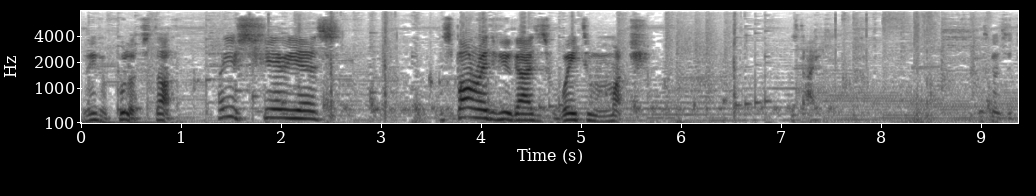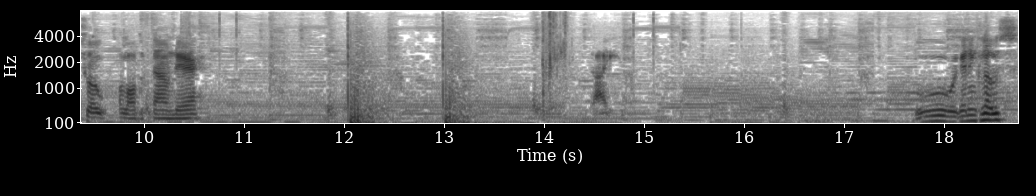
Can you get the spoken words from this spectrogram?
You're even full of stuff. Are you serious? The spawn rate of you guys is way too much. Just die. Just going to throw a lot of down there. Ooh, we're getting close.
